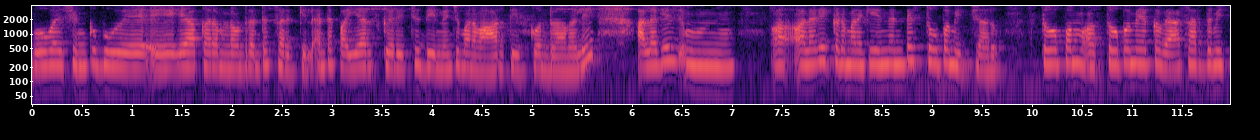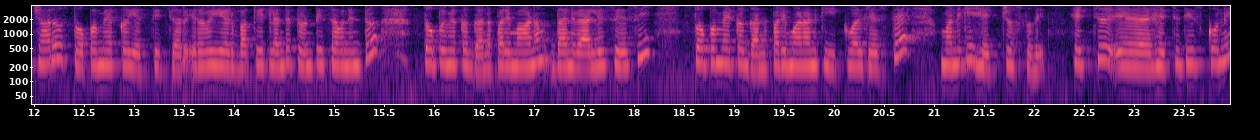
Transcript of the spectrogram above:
భూ వై శంకు భూ ఏ ఏ- ఆకారంలో ఉంటుందంటే సర్కిల్. అంటే పై ఆర్ స్క్వేర్ ఇచ్చి దీని నుంచి మనం ఆరు తీసుకొని రావాలి. అలాగే అలాగే ఇక్కడ మనకి ఏంటంటే స్తూపం ఇచ్చారు. స్తూపం స్తూపం యొక్క వ్యాసార్థం ఇచ్చారు స్తూపం యొక్క ఎత్తు ఇచ్చారు. ఇరవై ఏడు బకెట్లు అంటే ట్వంటీ సెవెన్ ఇంటూ స్తూపం యొక్క ఘనపరిమాణం దాని వాల్యూస్ వేసి స్తూపం యొక్క ఘనపరిమాణానికి ఈక్వల్ చేస్తే మనకి హెచ్ వస్తుంది. హెచ్ హెచ్ తీసుకొని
